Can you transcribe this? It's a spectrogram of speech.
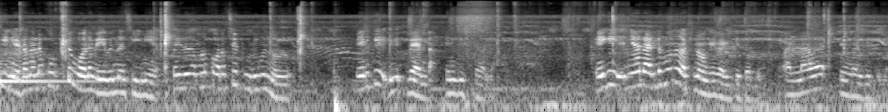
ചീനി കേട്ടോ. നല്ല പുട്ട് പോലെ വേവുന്ന ചീനിയാണ് അപ്പോൾ ഇത് നമ്മൾ കുറച്ചേ പുഴുങ്ങുന്നുള്ളൂ. എനിക്ക് വേണ്ട. എനിക്കിഷ്ടമല്ല എനിക്ക് ഞാൻ രണ്ട് മൂന്ന് കഷ്ണമൊക്കെ കഴിക്കത്തുള്ളൂ. അല്ലാതെ ഞാൻ കഴിക്കത്തില്ല.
